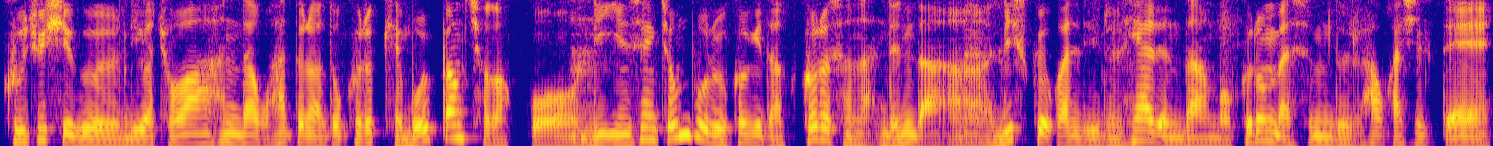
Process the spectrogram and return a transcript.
그 주식을 네가 좋아한다고 하더라도 그렇게 몰빵 쳐 갖고 네 인생 전부를 거기다 걸어서는 안 된다. 리스크 관리를 해야 된다. 뭐 그런 말씀들을 하고 가실 때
